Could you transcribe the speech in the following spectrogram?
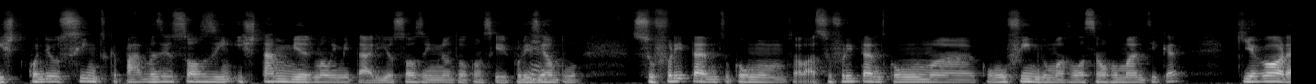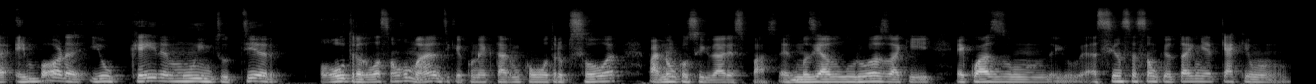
isto, quando eu sinto que pá, mas eu sozinho, isto está-me mesmo a limitar e eu sozinho não estou a conseguir. Por É. exemplo, sofri tanto com, sei lá, sofri tanto com uma, com o fim de uma relação romântica que agora, embora eu queira muito ter outra relação romântica, conectar-me com outra pessoa, pá, não consigo dar esse passo. É demasiado doloroso, aqui é quase um... A sensação que eu tenho é de que há aqui um,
